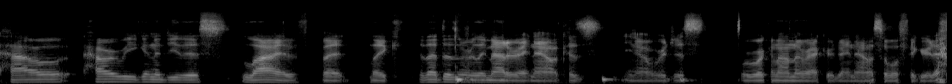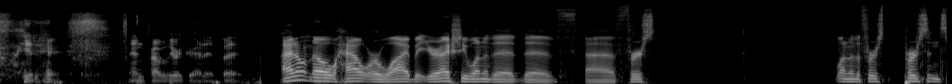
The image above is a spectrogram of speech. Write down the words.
how how are we gonna do this live but like that doesn't really matter right now because you know we're just we're working on the record right now so we'll figure it out later and probably regret it but I don't know how or why, but you're actually one of the the uh, first one of the first persons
